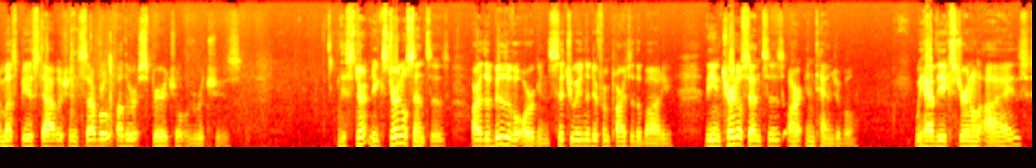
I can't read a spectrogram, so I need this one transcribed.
and must be established in several other spiritual virtues. The, the external senses are the visible organs situated in the different parts of the body. The internal senses are intangible. We have the external eyes,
